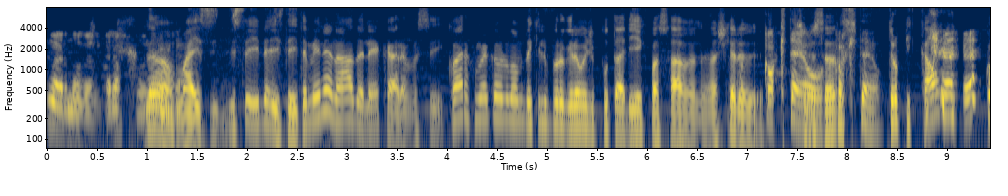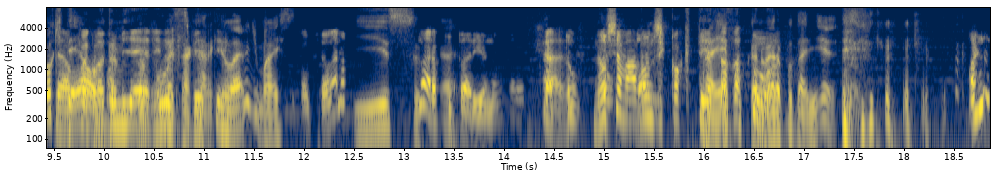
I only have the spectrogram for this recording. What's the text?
não era novela. Era foda. Não, mas isso aí, isso aí também não é nada, né, cara? Você. Qual era, como é que era o nome daquele programa de putaria que passava? Né? Acho que era. Coquetel, coquetel. Tropical? É, Coquetel. Miele no Puta, cara, aquilo era demais. Coquetel era... Isso. Não era cara. putaria, não. Cara. Cara, não chamavam de Pra coquetetas à época não toa. era putaria? Mas não,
